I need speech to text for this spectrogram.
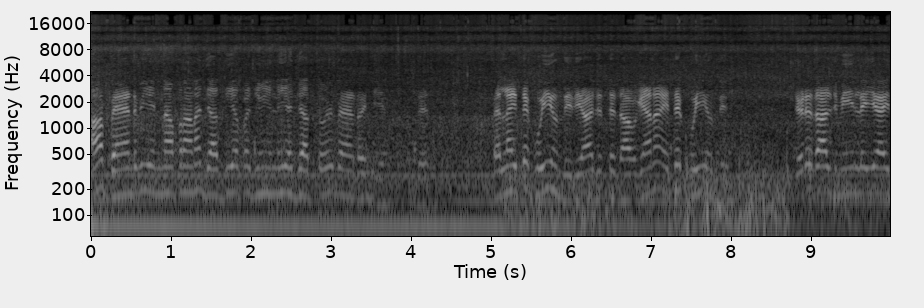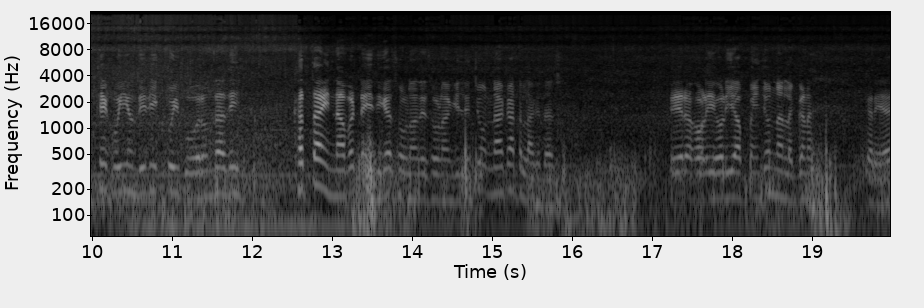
ਆਹ ਬੈਂਡ ਵੀ ਇੰਨਾ ਪੁਰਾਣਾ ਜਦ ਦੀ ਆਪਾਂ ਜ਼ਮੀਨ ਲਈ ਆ, ਜਦ ਤੋਂ ਇਹ ਬੈਂਡ ਰਹੀ ਆ। ਪਹਿਲਾਂ ਇੱਥੇ ਖੂਹੀ ਹੁੰਦੀ ਸੀ ਆ ਜਿੱਥੇ ਦਬ ਗਿਆ ਨਾ ਇੱਥੇ ਖੂਹੀ ਹੁੰਦੀ ਸੀ। ਜਿਹੜੇ ਸਾਲ ਜ਼ਮੀਨ ਲਈ ਆ ਇੱਥੇ ਖੂਹੀ ਹੁੰਦੀ ਸੀ ਇੱਕੋ ਹੀ ਬੋਰ ਹੁੰਦਾ ਸੀ। ਖੱਤਾ ਇੰਨਾ ਵੱਡਾ ਹੀ ਸੀਗਾ 16 ਦੇ 16 ਕਿੱਲੇ ਝੋਨਾ ਘੱਟ ਲੱਗਦਾ ਸੀ। ਫਿਰ ਹੌਲੀ ਹੌਲੀ ਆਪਾਂ ਹੀ ਝੋਨਾ ਲੱਗਣ ਕਰਿਆ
